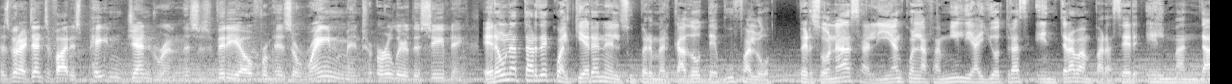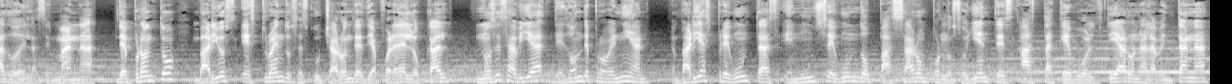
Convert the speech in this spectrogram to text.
has been identified as Peyton Gendron. This is video from his arraignment earlier this evening. Era una tarde cualquiera en el supermercado de Buffalo. Personas salían con la familia y otras entraban para hacer el mandado de la semana. De pronto, varios estruendos se escucharon desde afuera del local. No se sabía de dónde provenían. Varias preguntas en un segundo pasaron por los oyentes hasta que voltearon a la ventana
